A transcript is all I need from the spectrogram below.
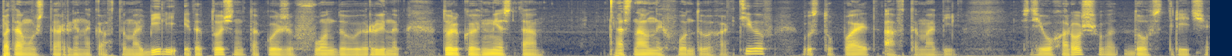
Потому что рынок автомобилей это точно такой же фондовый рынок. Только вместо основных фондовых активов выступает автомобиль. Всего хорошего, до встречи.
